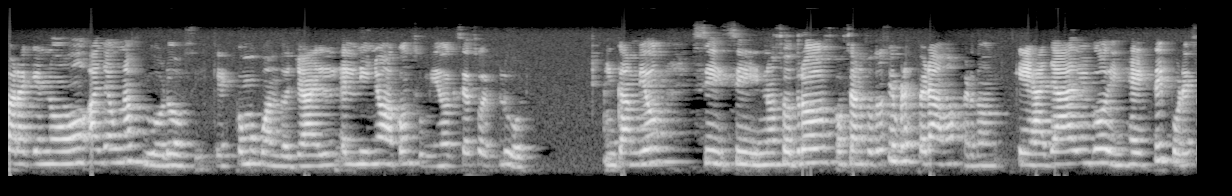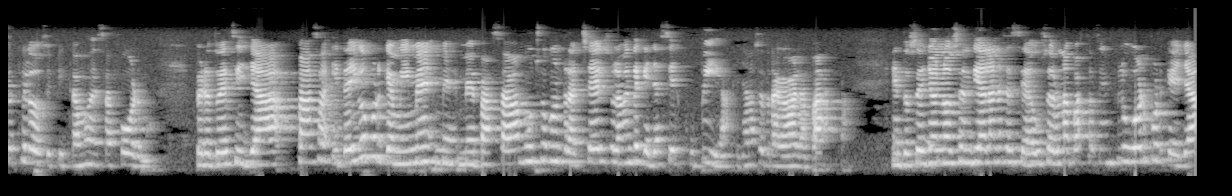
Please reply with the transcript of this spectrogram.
para que no haya una fluorosis, que es como cuando ya el, el niño ha consumido exceso de flúor. En cambio, si, si nosotros, o sea, nosotros siempre esperamos, perdón, que haya algo de ingesta y por eso es que lo dosificamos de esa forma. Pero entonces si ya pasa, y te digo porque a mí me, me, me pasaba mucho con Rachel, solamente que ella sí escupía, que ella no se tragaba la pasta. Entonces yo no sentía la necesidad de usar una pasta sin flúor porque ella,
